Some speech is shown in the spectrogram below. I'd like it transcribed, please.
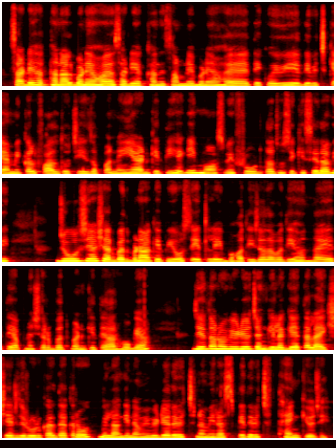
ਸਾਡੇ ਹੱਥਾਂ ਨਾਲ ਬਣਿਆ ਹੋਇਆ, ਸਾਡੀ ਅੱਖਾਂ ਦੇ ਸਾਹਮਣੇ ਬਣਿਆ ਹੋਇਆ ਹੈ ਤੇ ਕੋਈ ਵੀ ਇਹਦੇ ਵਿੱਚ ਕੈਮੀਕਲ ਫालतू ਚੀਜ਼ ਆਪਾਂ ਨਹੀਂ ਐਡ ਕੀਤੀ ਹੈਗੀ। ਮੌਸਮੀ ਫਰੂਟ ਦਾ ਤੁਸੀਂ ਕਿਸੇ ਦਾ ਵੀ ਜੂਸ ਜਾਂ ਸ਼ਰਬਤ ਬਣਾ ਕੇ ਪੀਓ, ਸਿਹਤ ਲਈ ਬਹੁਤ ਹੀ ਜ਼ਿਆਦਾ ਵਧੀਆ ਹੁੰਦਾ ਹੈ ਤੇ ਆਪਣਾ ਸ਼ਰਬਤ ਬਣ ਕੇ ਤਿਆਰ ਹੋ ਗਿਆ। ਜੇ ਤੁਹਾਨੂੰ ਵੀਡੀਓ ਚੰਗੀ ਲੱਗੇ ਤਾਂ ਲਾਈਕ ਸ਼ੇਅਰ ਜ਼ਰੂਰ ਕਰਦਿਆ ਕਰੋ। ਮਿਲਾਂਗੇ ਨਵੀਂ ਵੀਡੀਓ ਦੇ ਵਿੱਚ, ਨਵੀਂ ਰੈਸਪੀ ਦੇ ਵਿੱਚ। ਥੈਂਕ ਯੂ ਜੀ।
